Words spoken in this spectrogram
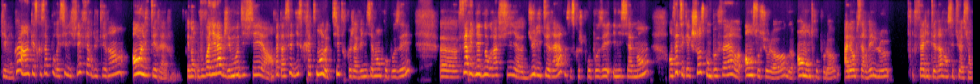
qui est mon cas, hein, qu'est-ce que ça pourrait signifier faire du terrain en littéraire? Et donc, vous voyez là que j'ai modifié en fait assez discrètement le titre que j'avais initialement proposé. Euh, faire une ethnographie euh, du littéraire, c'est ce que je proposais initialement. En fait, c'est quelque chose qu'on peut faire en sociologue, en anthropologue, aller observer le fait littéraire en situation.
